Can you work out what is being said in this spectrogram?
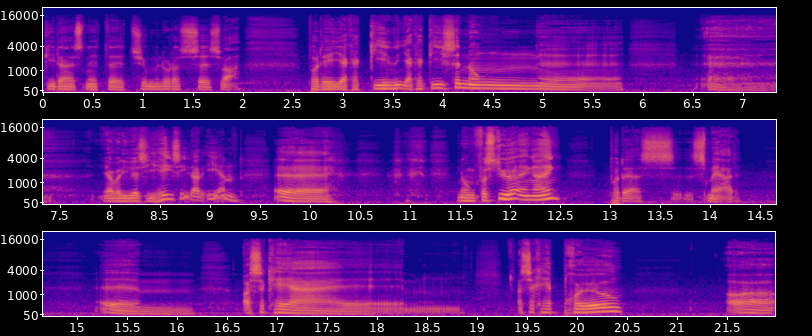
give dig sådan et øh, uh, 20 minutters uh, svar på det. Jeg kan give, jeg kan give sådan nogle... Øh, øh, jeg var lige ved at sige, hey, se, der er et æren. Øh, nogle forstyrringer, ikke? På deres øh, smerte. Øh, og så kan jeg... Øh, og så kan jeg prøve at,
